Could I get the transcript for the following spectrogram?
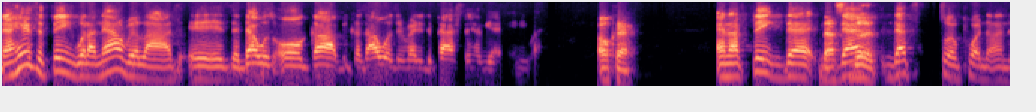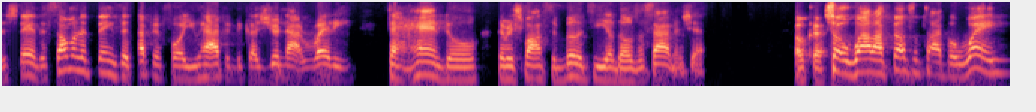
Now, here's the thing: what I now realize is that that was all God because I wasn't ready to pastor him yet, anyway. Okay. And I think that That's that, good. that's so important to understand that some of the things that happen for you happen because you're not ready to handle the responsibility of those assignments yet. Okay. So while I felt some type of way,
